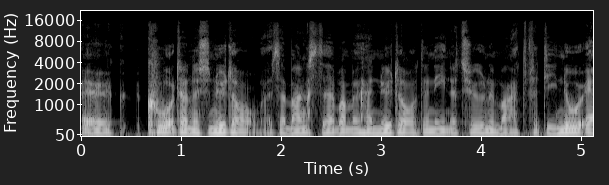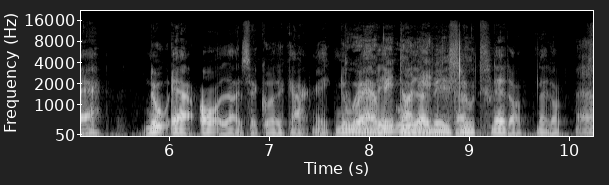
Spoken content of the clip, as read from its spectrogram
øh, kurdernes nytår, altså mange steder, hvor man har nytår den 21. marts, fordi nu er nu er året altså gået i gang. Ikke? Nu, Nu er vi vinteren ude af endelig slut. Netop, netop. Ja.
